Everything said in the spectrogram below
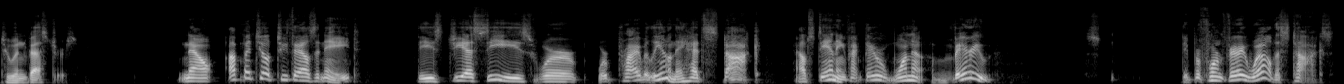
to investors. Now, up until 2008, these GSEs were, were privately owned. They had stock outstanding. In fact, they were one of very, they performed very well, the stocks,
